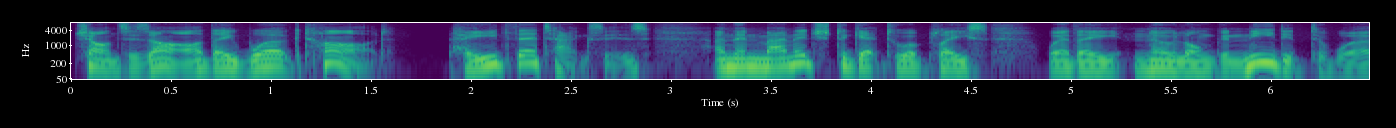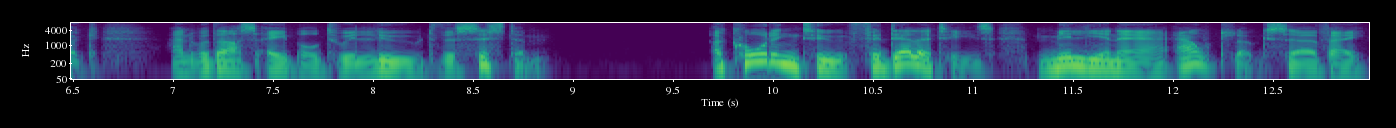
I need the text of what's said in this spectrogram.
Chances are they worked hard, paid their taxes, and then managed to get to a place where they no longer needed to work and were thus able to elude the system. According to Fidelity's Millionaire Outlook survey,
